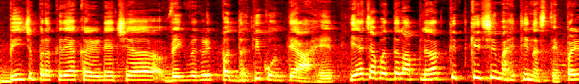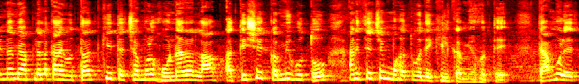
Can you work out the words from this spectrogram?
बीज प्रक्रिया करण्याच्या वेगवेगळी पद्धती कोणत्या आहेत? याच्याबद्दल आपल्याला तितकीशी माहिती नसते. परिणामी आपल्याला काय होतात की त्याच्यामुळे होणारा लाभ अतिशय कमी होतो आणि त्याचे महत्त्व देखील कमी होते. त्यामुळेच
